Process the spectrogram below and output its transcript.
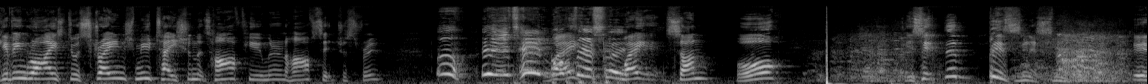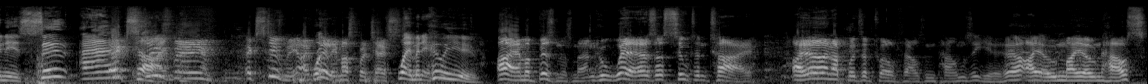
giving rise to a strange mutation that's half human and half citrus fruit? Oh, it's him, Wait, obviously! Wait, son, or is it the businessman in his suit and tie? Excuse me! Excuse me, I really must protest. Wait a minute, who are you? I am a businessman who wears a suit and tie. I earn upwards of £12,000 a year. I own my own house,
